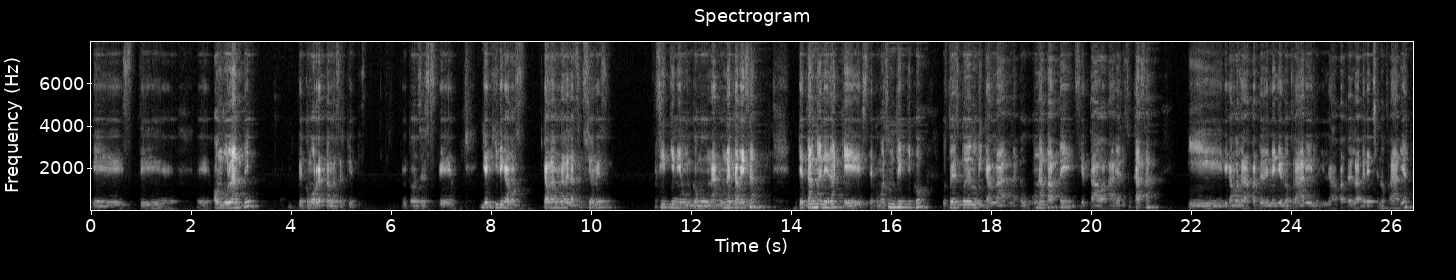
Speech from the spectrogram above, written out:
este, eh, ondulante de cómo reptan las serpientes. Entonces, eh, y aquí, digamos, cada una de las secciones sí tiene un, como una, una cabeza, de tal manera que, este, como es un tríptico, ustedes pueden ubicar la, una parte en cierta área de su casa y, digamos, la parte de medio en otra área y la parte de la derecha en otra área.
